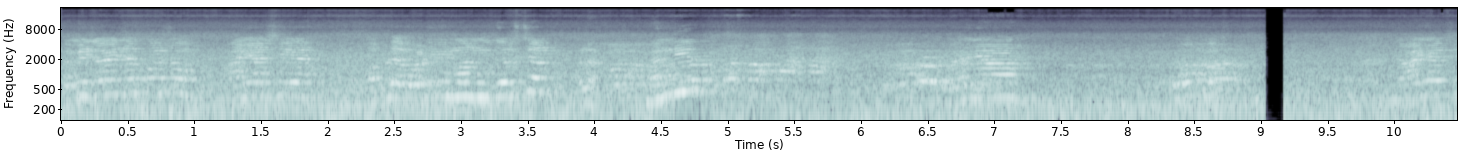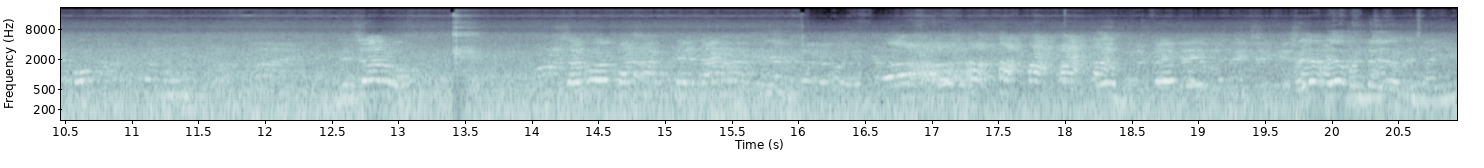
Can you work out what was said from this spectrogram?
તમે જોઈ શકો છો અહીંયા આપણે હળવીમાંનું દર્શન અલા, મંદિર. બહુ મસ્ત- અહીંયા છે બહુ મસ્તનું નજારો સર્વ પાસે આપણે જઈએ. ભૈયા, ભૈયા, મંડાઈ જાવ. જઈએ.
